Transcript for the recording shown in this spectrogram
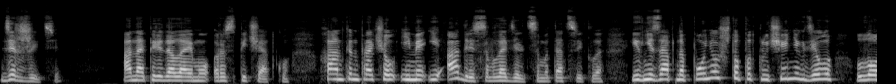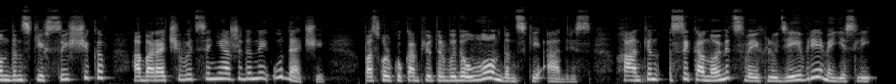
Держите». Она передала ему распечатку. Ханкен прочел имя и адрес владельца мотоцикла и внезапно понял, что подключение к делу лондонских сыщиков оборачивается неожиданной удачей. Поскольку компьютер выдал лондонский адрес, Ханкен сэкономит своих людей и время, если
